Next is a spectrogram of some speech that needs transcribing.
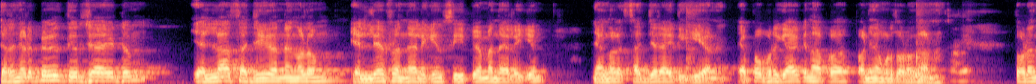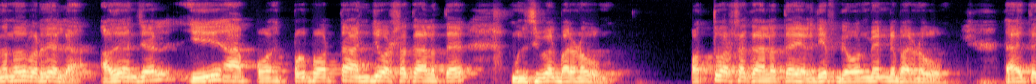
തെരഞ്ഞെടുപ്പിൽ തീർച്ചയായിട്ടും എല്ലാ സജ്ജീകരണങ്ങളും എൽ ഡി എഫ് എന്ന നിലയ്ക്കും സി പി എം എന്ന നിലയ്ക്കും ഞങ്ങൾ സജ്ജരായിരിക്കുകയാണ്. എപ്പോൾ പ്രഖ്യാപിക്കുന്ന അപ്പോൾ പണി നമ്മൾ തുടങ്ങുകയാണ്. തുടങ്ങുന്നത് വെറുതെ അല്ല. അത് വെച്ചാൽ ഈ ഇപ്പോൾ പോട്ട അഞ്ച് വർഷക്കാലത്തെ മുനിസിപ്പൽ ഭരണവും പത്ത് വർഷക്കാലത്തെ എൽ ഡി എഫ് ഗവൺമെന്റ് ഭരണവും രാജ്യത്തെ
